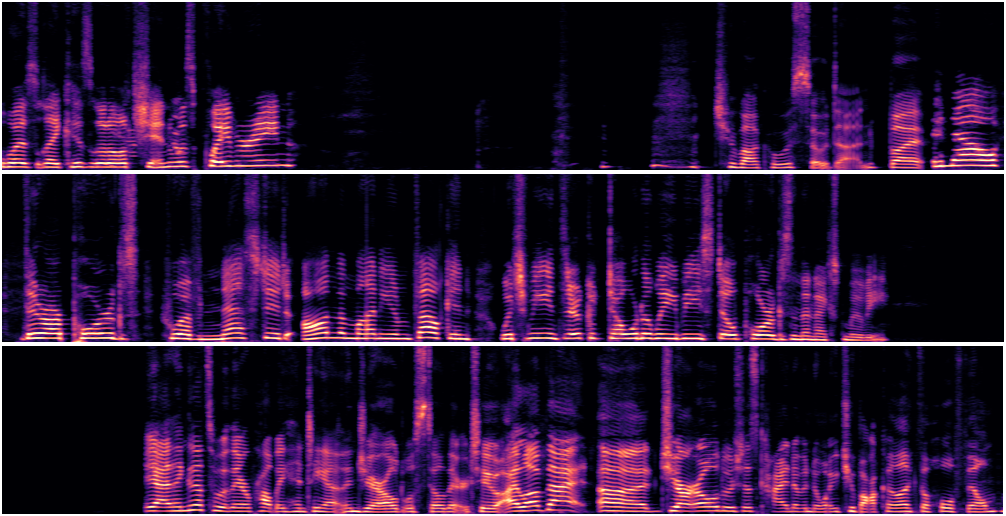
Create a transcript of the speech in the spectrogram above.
was like his little chin was quavering. Chewbacca was so done. But And now there are porgs who have nested on the Millennium Falcon, which means there could totally be still porgs in the next movie. yeah, I think that's what they were probably hinting at, and Gerald was still there too. I love that uh Gerald was just kind of annoying Chewbacca like the whole film.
